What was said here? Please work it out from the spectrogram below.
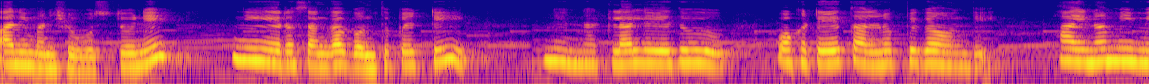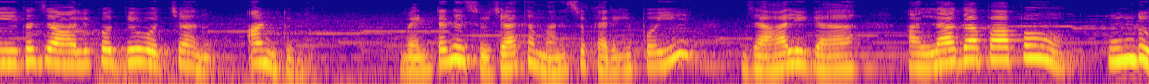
పని మనిషి వస్తూనే నీరసంగా గొంతు పెట్టి నిన్నట్లా లేదు. ఒకటే తలనొప్పిగా ఉంది. అయినా మీ మీద జాలి కొద్దీ వచ్చాను అంటుంది. వెంటనే సుజాత మనసు కరిగిపోయి జాలిగా అల్లాగా పాపం ఉండు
